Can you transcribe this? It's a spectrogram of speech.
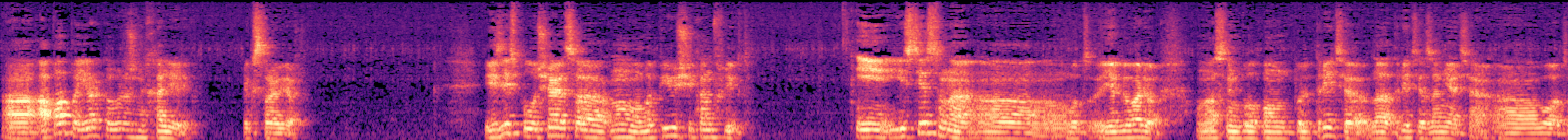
А папа ярко выраженный холерик, экстраверт. И здесь получается ну, вопиющий конфликт. И, естественно, э, вот я говорю, у нас с ним было, по-моему, то ли третье, да, третье занятие, э, вот,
